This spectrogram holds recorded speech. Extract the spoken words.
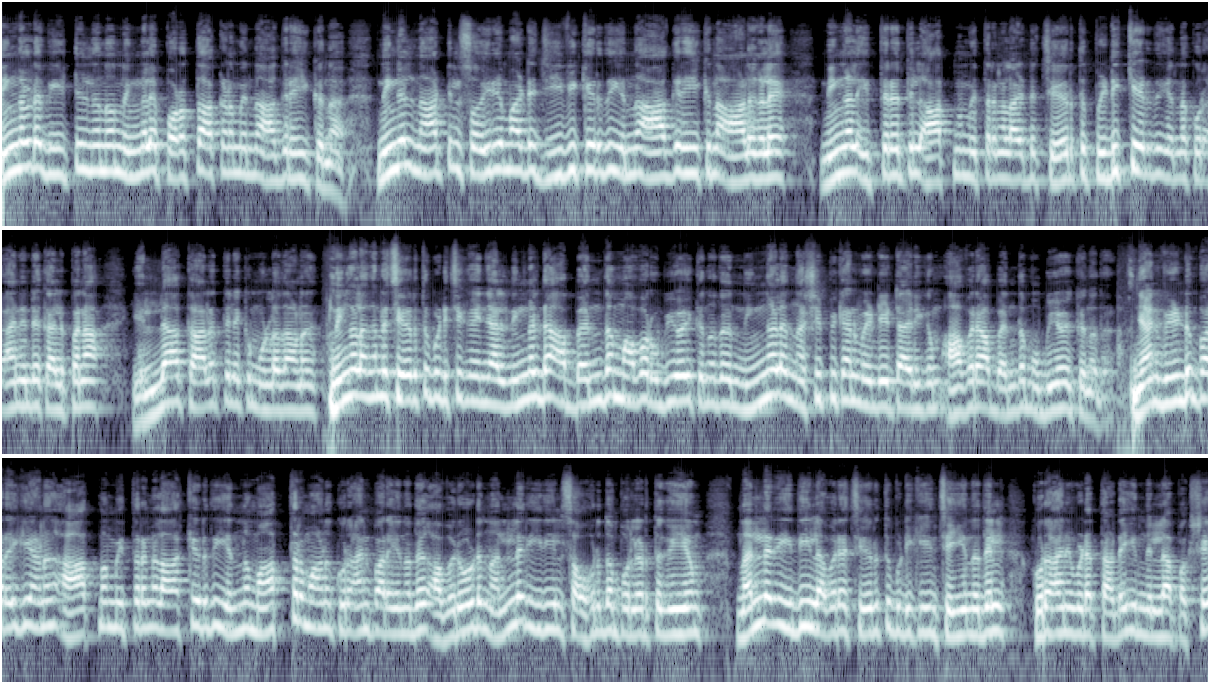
നിങ്ങളുടെ വീട്ടിൽ നിന്നും നിങ്ങളെ പുറത്താക്കണമെന്ന് ആഗ്രഹിക്കുന്ന നിങ്ങൾ നാട്ടിൽ സ്വൈര്യമായിട്ട് ജീവിക്കരുത് എന്ന് ആഗ്രഹിക്കുന്ന ആളുകളെ നിങ്ങൾ ഇത്തരത്തിൽ ആത്മമിത്രങ്ങളായിട്ട് ചേർത്ത് പിടിക്കരുത് എന്ന ഖുർആാനിന്റെ കൽപ്പന എല്ലാ കാലത്തിലേക്കും ഉള്ളതാണ്. നിങ്ങൾ അങ്ങനെ ചേർത്ത് പിടിച്ചു കഴിഞ്ഞാൽ നിങ്ങളുടെ ആ ബന്ധം അവർ ഉപയോഗിക്കുന്നത് നിങ്ങളെ നശിപ്പിക്കാൻ വേണ്ടിയിട്ടായിരിക്കും അവർ ആ ബന്ധം ഉപയോഗിക്കുന്നത്. ഞാൻ വീണ്ടും പറയുകയാണ് ആത്മമിത്രങ്ങളാക്കരുത് എന്ന് മാത്രമാണ് ഖുർആൻ പറയുന്നത്. അവരോട് നല്ല രീതിയിൽ സൗഹൃദം പുലർത്തുകയും നല്ല രീതിയിൽ അവരെ ചേർത്ത് പിടിക്കുകയും ചെയ്യുന്നതിൽ ഖുർആൻ ഇവിടെ തടയുന്നില്ല. പക്ഷേ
